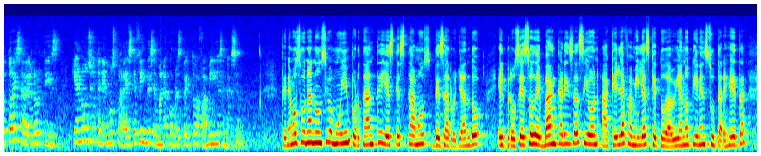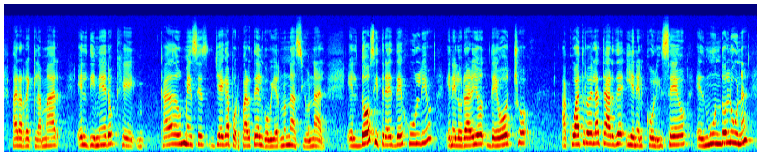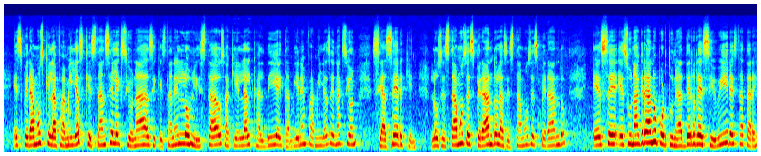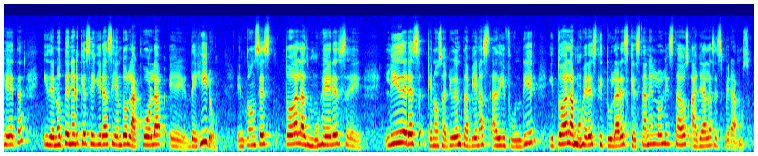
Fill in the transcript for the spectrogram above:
Doctora Isabel Ortiz, ¿qué anuncio tenemos para este fin de semana con respecto a Familias en Acción? Tenemos un anuncio muy importante y es que estamos desarrollando el proceso de bancarización a aquellas familias que todavía no tienen su tarjeta para reclamar el dinero que cada dos meses llega por parte del gobierno nacional. El 2 y 3 de julio en el horario de 8 a 4 de la tarde y en el Coliseo Edmundo Luna Esperamos que las familias que están seleccionadas y que están en los listados aquí en la alcaldía y también en Familias en Acción se acerquen. Los estamos esperando, las estamos esperando. Es, es una gran oportunidad de recibir esta tarjeta y de no tener que seguir haciendo la cola eh, de giro. Entonces, todas las mujeres... Eh, líderes que nos ayuden también a, difundir y todas las mujeres titulares que están en los listados, allá las esperamos.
